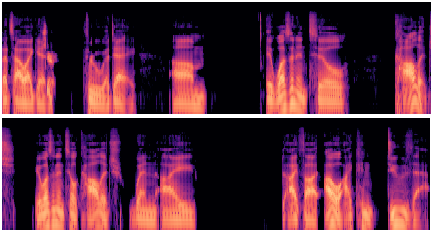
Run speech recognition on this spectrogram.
that's how i get Sure. through a day um it wasn't until college it wasn't until college when i i thought oh i can do that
